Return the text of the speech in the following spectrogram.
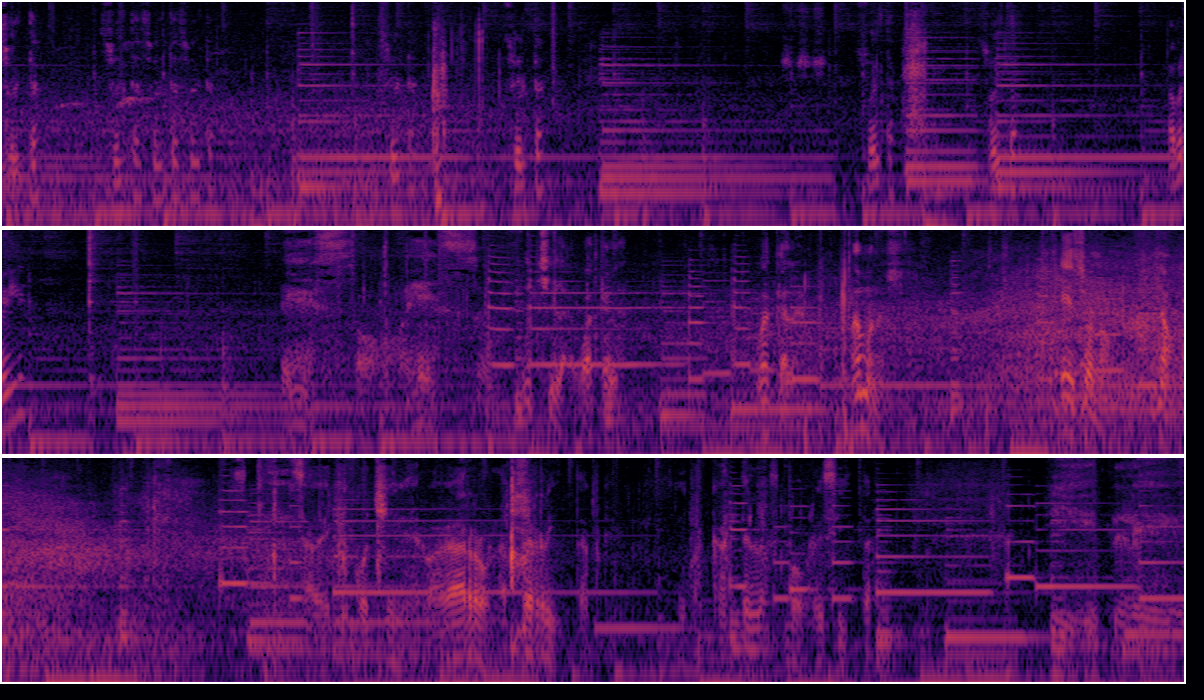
Suelta, suelta, suelta, suelta. Suelta, suelta. Suelta, suelta. Ábrele. Eso, eso. Fuchila, guácala. Vámonos. Eso no, no. Quién sabe qué cochinero agarró la perrita. las pobrecita. Y le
